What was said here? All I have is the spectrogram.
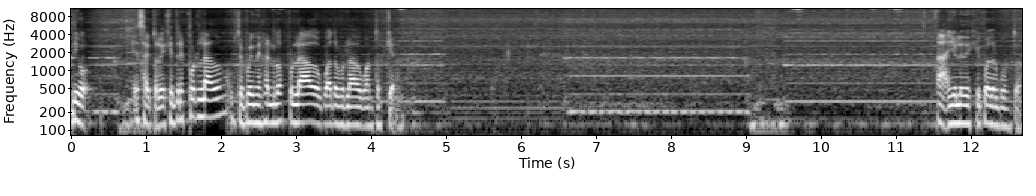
digo, exacto, le dejé tres por lado, ustedes pueden dejarle dos por lado cuatro por lado, cuantos quieran. Ah, yo le dejé cuatro puntos.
